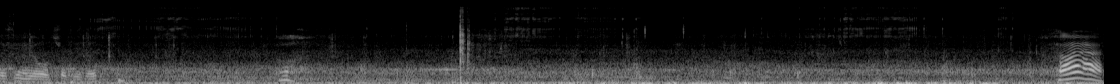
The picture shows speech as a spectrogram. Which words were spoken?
Guys, it's gonna be a little tricky this. Oh. Ah!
